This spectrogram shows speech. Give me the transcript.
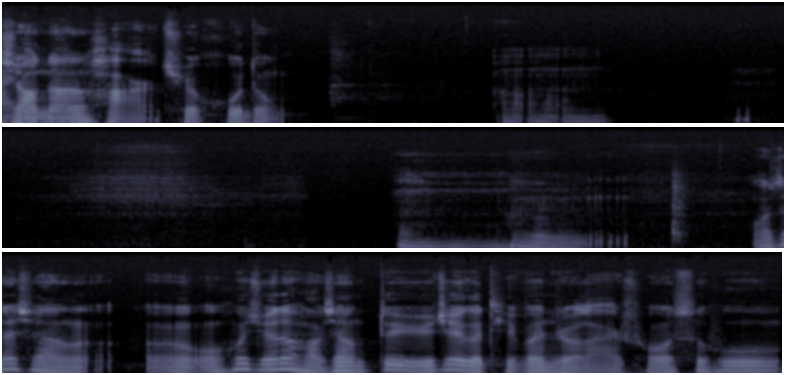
小男孩去互动。嗯嗯。嗯。嗯，嗯我在想，呃，我会觉得好像对于这个提问者来说，似乎，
